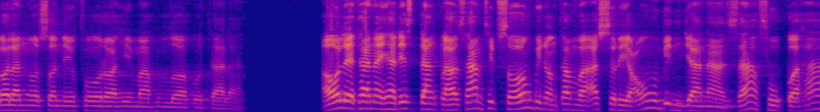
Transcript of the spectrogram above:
กอลันมุสนิฟูรอฮิมาฮุลลอฮุตาลาเอาเลยค่ะในฮะดิษดังกล่าว32พี่น้องคำว่าอัสริอูบินยานาซาฟุกฮะ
